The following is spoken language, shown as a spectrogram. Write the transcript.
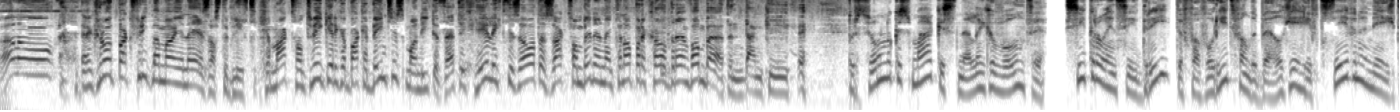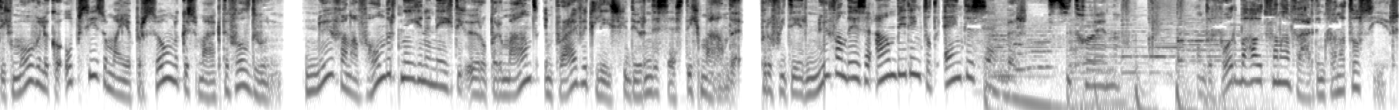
Hallo, een groot pak friet met mayonaise alstublieft. Gemaakt van twee keer gebakken bintjes, maar niet te vettig. Heel licht gezouten, zacht van binnen en knapperig goudbruin van buiten. Dank u. Persoonlijke smaak is snel een gewoonte. Citroën C3, de favoriet van de Belgen, heeft 97 mogelijke opties om aan je persoonlijke smaak te voldoen. Nu vanaf 199 euro per maand in private lease gedurende 60 maanden. Profiteer nu van deze aanbieding tot eind december. Citroën. Onder voorbehoud van aanvaarding van het dossier.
